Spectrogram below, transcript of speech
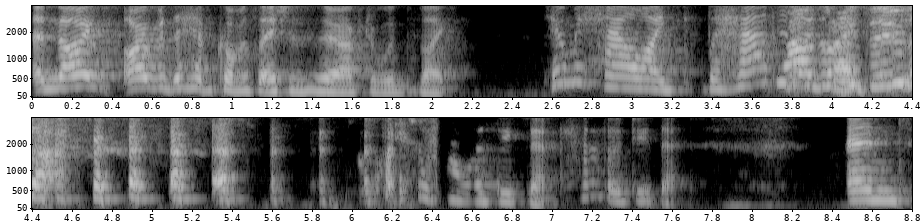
and I I would have conversations with her afterwards, like, tell me how I how did how I, did I do that? I'm quite sure how I did that. How did I do that? And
